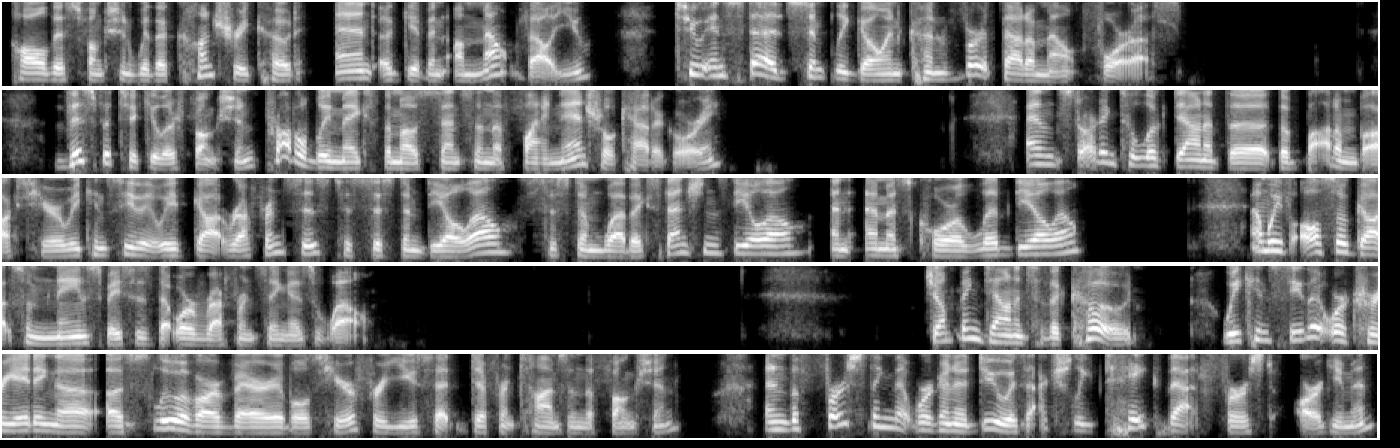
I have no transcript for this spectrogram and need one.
call this function with a country code and a given amount value to instead simply go and convert that amount for us. This particular function probably makes the most sense in the financial category. And starting to look down at the, the bottom box here, we can see that we've got references to System DLL, System Web Extensions DLL, and MS Core Lib DLL. And we've also got some namespaces that we're referencing as well. Jumping down into the code, we can see that we're creating a, a slew of our variables here for use at different times in the function. And the first thing that we're going to do is actually take that first argument,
